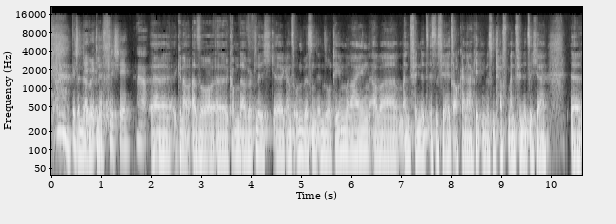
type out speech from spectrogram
bin da wirklich, ja. äh, genau, also äh, komme da wirklich äh, ganz unwissend in so Themen rein, aber man findet, es ist ja jetzt auch keine Raketenwissenschaft, man findet sich ja äh,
